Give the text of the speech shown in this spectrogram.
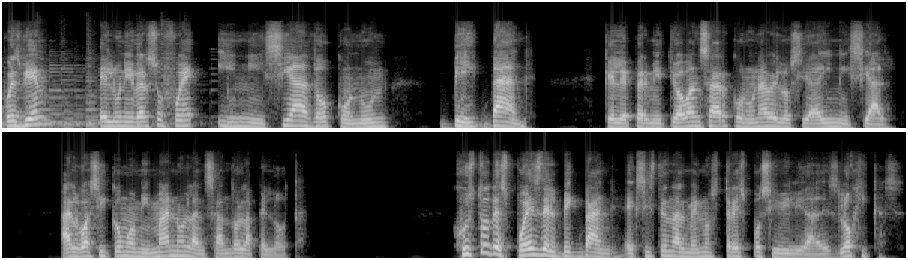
Pues bien, el universo fue iniciado con un Big Bang que le permitió avanzar con una velocidad inicial, algo así como mi mano lanzando la pelota. Justo después del Big Bang existen al menos tres posibilidades lógicas.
